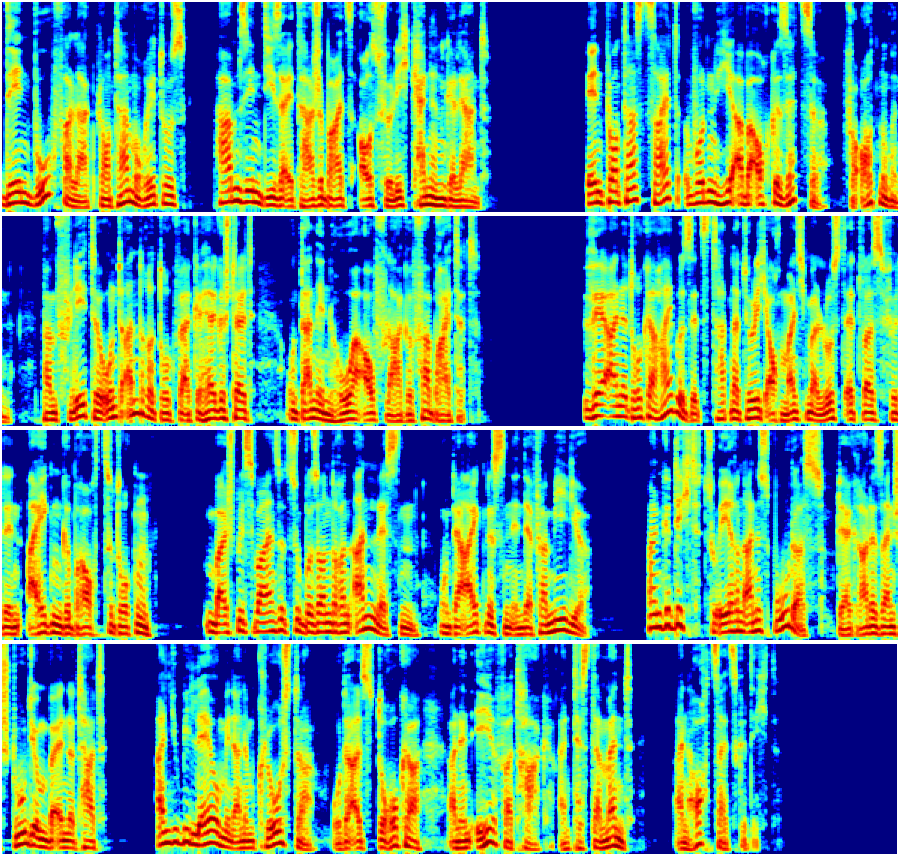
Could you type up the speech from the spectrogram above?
Den Buchverlag Plantin Moretus haben Sie in dieser Etage bereits ausführlich kennengelernt. In Plantins Zeit wurden hier aber auch Gesetze, Verordnungen, Pamphlete und andere Druckwerke hergestellt und dann in hoher Auflage verbreitet. Wer eine Druckerei besitzt, hat natürlich auch manchmal Lust, etwas für den Eigengebrauch zu drucken, beispielsweise zu besonderen Anlässen und Ereignissen in der Familie. Ein Gedicht zu Ehren eines Bruders, der gerade sein Studium beendet hat, ein Jubiläum in einem Kloster oder als Drucker einen Ehevertrag, ein Testament, ein Hochzeitsgedicht.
